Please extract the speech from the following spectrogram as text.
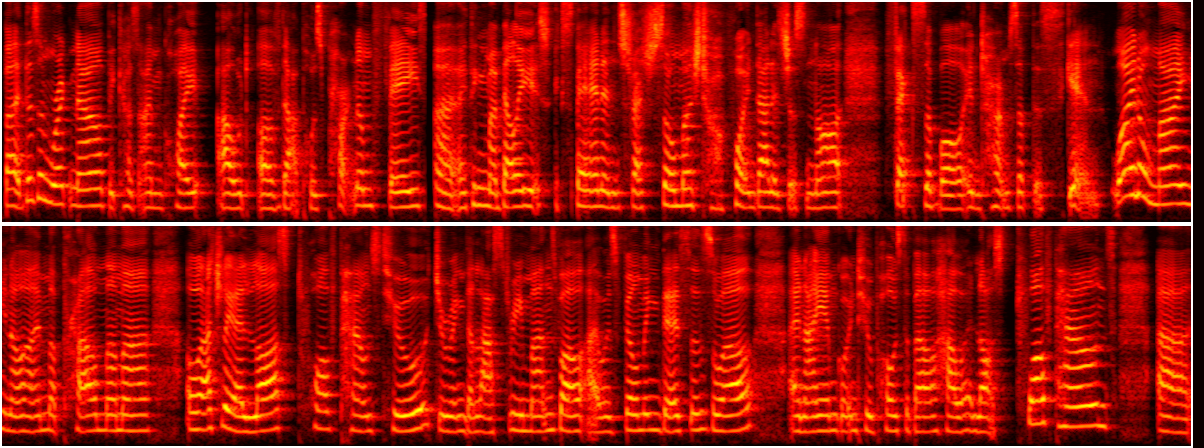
But it doesn't work now because I'm quite out of that postpartum phase. Uh, I think my belly is expand and stretch so much to a point that it's just not flexible in terms of the skin. Well, I don't mind, you know, I'm a proud mama. Oh, actually, I lost 12 pounds too during the last three months while I was filming this as well. And I am going to post about how I lost 12 pounds, uh,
